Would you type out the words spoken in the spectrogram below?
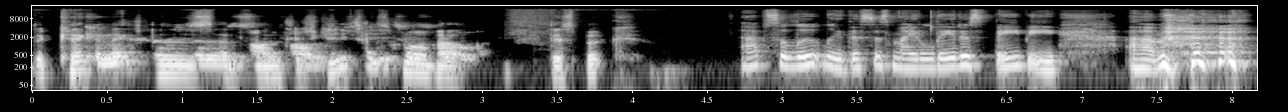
The connector's advantage. Can you tell us more about this book? Absolutely. This is my latest baby. Um,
